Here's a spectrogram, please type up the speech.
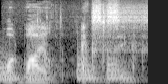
one wild ecstasy.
